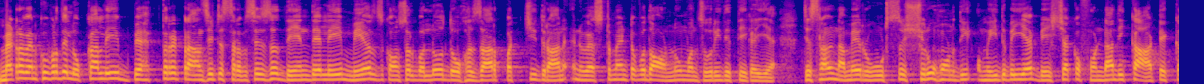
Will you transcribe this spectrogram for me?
ਮੈਟਰੋ ਵੈਨਕੂਵਰ ਦੇ ਲੋਕਾਂ ਲਈ ਬਿਹਤਰ ਟ੍ਰਾਂਜ਼ਿਟ ਸਰਵਿਸਿਜ਼ ਦੇਣ ਦੇ ਲਈ ਮੇਅਰਜ਼ ਕੌਂਸਲ ਵੱਲੋਂ 2025 ਦੌਰਾਨ ਇਨਵੈਸਟਮੈਂਟ ਵਧਾਉਣ ਨੂੰ ਮਨਜ਼ੂਰੀ ਦਿੱਤੀ ਗਈ ਹੈ, ਜਿਸ ਨਾਲ ਨਵੇਂ ਰੂਟਸ ਸ਼ੁਰੂ ਹੋਣ ਦੀ ਉਮੀਦ ਵੀ ਹੈ। ਬੇਸ਼ੱਕ ਫੰਡਾਂ ਦੀ ਘਾਟ ਇੱਕ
